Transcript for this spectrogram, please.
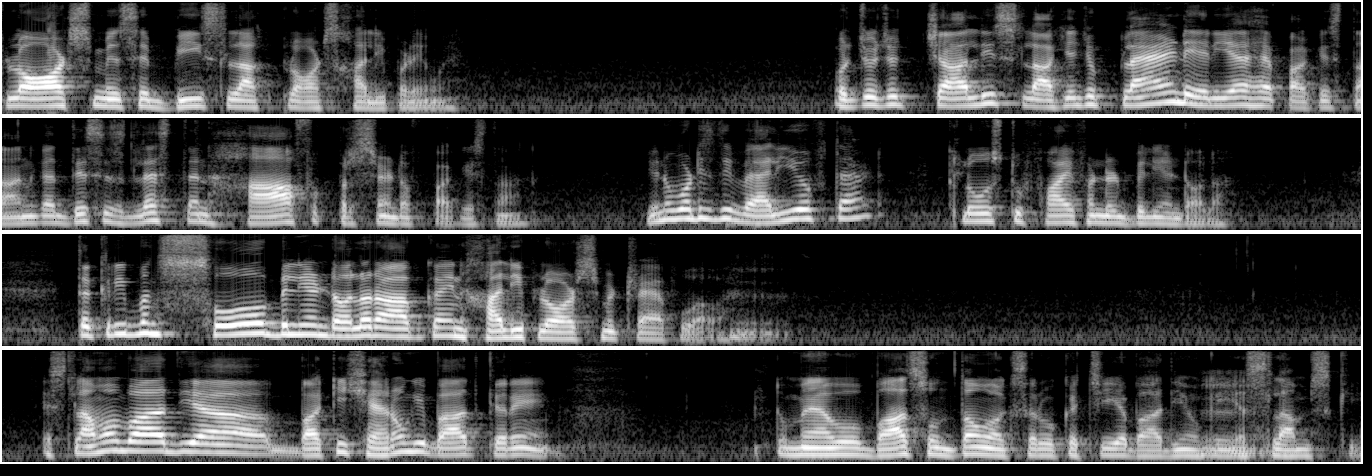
پلاٹس میں سے بیس لاکھ پلاٹس خالی پڑے ہوئے ہیں اور جو جو چالیس لاکھ یا جو پلانڈ ایریا ہے پاکستان کا this is less than half percent of Pakistan you know what is the value of that close to five hundred billion dollar تقریباً سو بلین ڈالر آپ کا ان خالی پلاٹس میں ٹریپ ہوا ہوا ہے اسلام آباد یا باقی شہروں کی بات کریں تو میں وہ بات سنتا ہوں اکثر وہ کچی آبادیوں کی اسلامس کی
